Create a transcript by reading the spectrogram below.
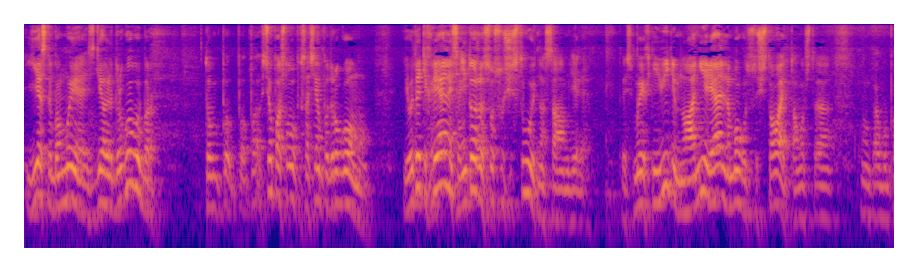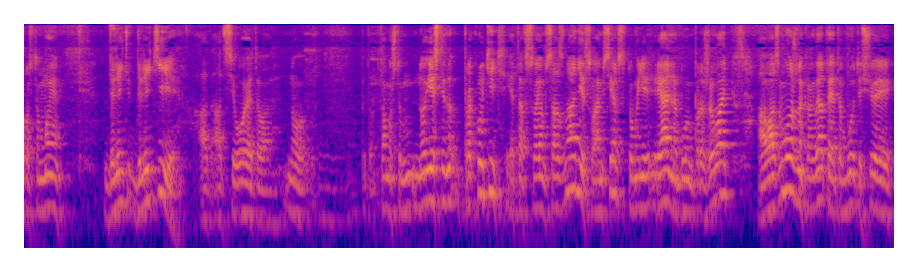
если бы мы сделали другой выбор, то все пошло совсем по-другому. И вот этих реальностей, они тоже сосуществуют на самом деле. То есть мы их не видим, но они реально могут существовать, потому что ну, как бы просто мы далеки, далеки от, от всего этого. Ну, потому что но если прокрутить это в своем сознании, в своем сердце, то мы реально будем проживать, а возможно, когда-то это будет еще и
